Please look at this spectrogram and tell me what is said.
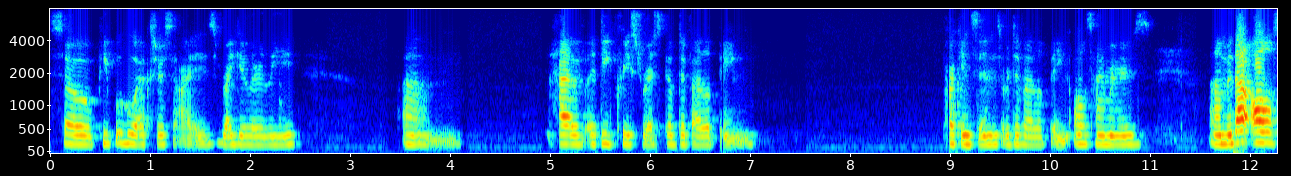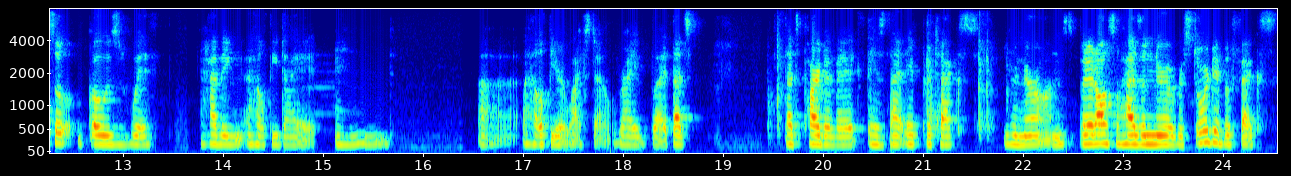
So people who exercise regularly um, have a decreased risk of developing Parkinson's or developing Alzheimer's. Um, and that also goes with having a healthy diet and uh, a healthier lifestyle, right? But that's that's part of it is that it protects your neurons, but it also has a neurorestorative effects,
